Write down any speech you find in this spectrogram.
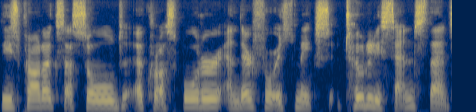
These products are sold across border, and therefore it makes totally sense that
